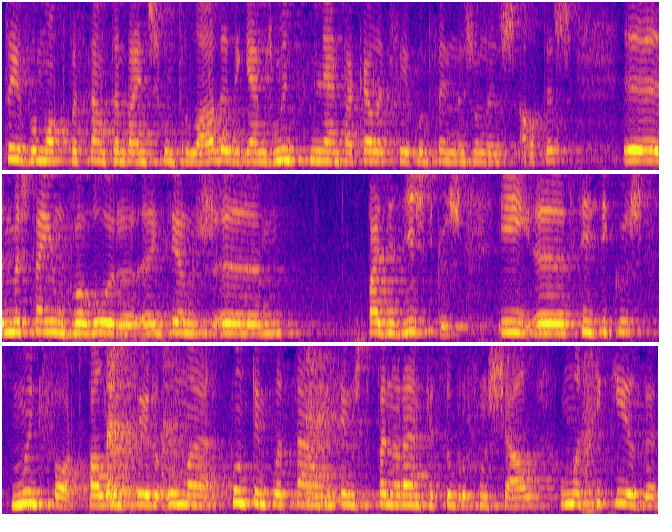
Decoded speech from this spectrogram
teve uma ocupação também descontrolada, digamos, muito semelhante àquela que foi acontecendo nas zonas altas, uh, mas tem um valor em termos paisagísticos e uh, físicos muito forte, para além de ter uma contemplação em termos de panorâmica sobre o Funchal, uma riqueza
